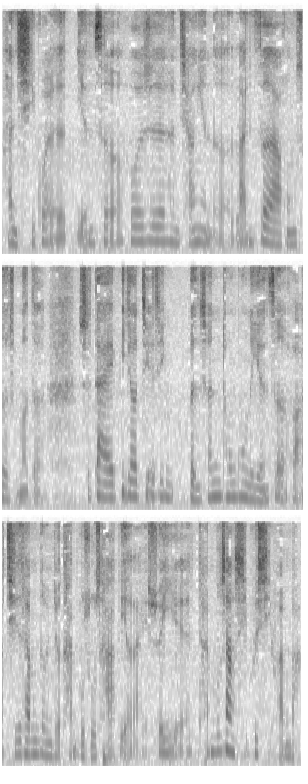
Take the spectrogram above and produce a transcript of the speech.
很奇怪的颜色或者是很抢眼的蓝色啊红色什么的是戴比较接近本身瞳孔的颜色的话其实他们根本就看不出差别来所以也谈不上喜不喜欢吧。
